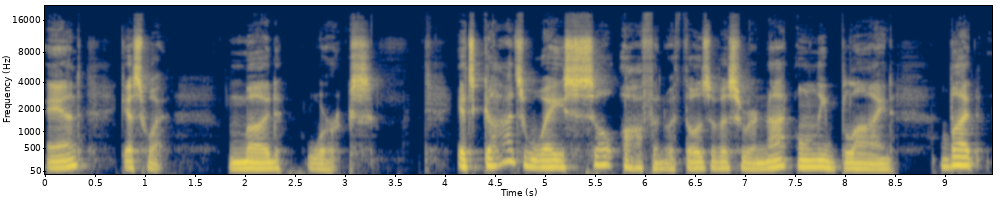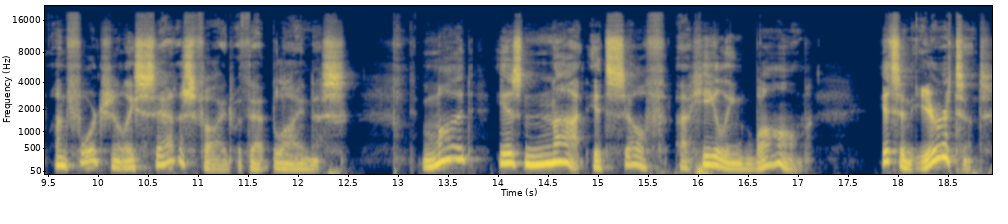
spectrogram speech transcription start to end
And guess what? Mud works. It's God's way so often with those of us who are not only blind, but unfortunately satisfied with that blindness. Mud is not itself a healing balm, it's an irritant.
